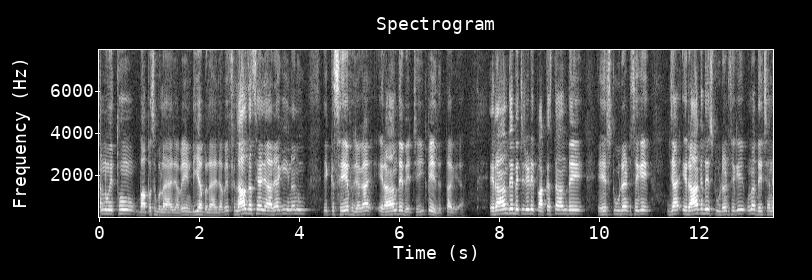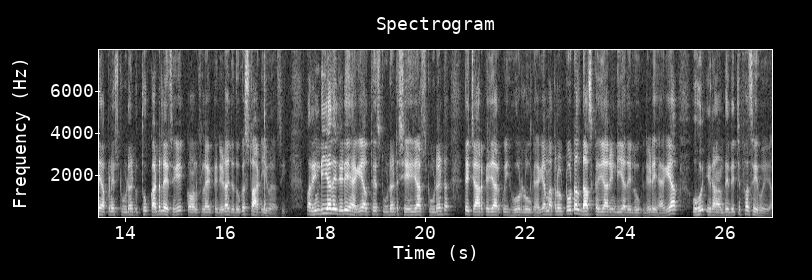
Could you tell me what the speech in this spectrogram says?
ਸਾਨੂੰ ਇੱਥੋਂ ਵਾਪਸ ਬੁਲਾਇਆ ਜਾਵੇ, ਇੰਡੀਆ ਬੁਲਾਇਆ ਜਾਵੇ। ਫਿਲਹਾਲ ਦੱਸਿਆ ਜਾ ਰਿਹਾ ਕਿ ਇਹਨਾਂ ਨੂੰ ਇੱਕ ਸੇਫ ਜਗ੍ਹਾ ਈਰਾਨ ਦੇ ਵਿੱਚ ਹੀ ਭੇਜ ਦਿੱਤਾ ਗਿਆ। ਈਰਾਨ ਦੇ ਵਿੱਚ ਜਿਹੜੇ ਪਾਕਿਸਤਾਨ ਦੇ ਇਹ ਸਟੂਡੈਂਟ ਸੀਗੇ ਜਾਂ ਇਰਾਕ ਦੇ ਸਟੂਡੈਂਟ ਸੀਗੇ, ਉਹਨਾਂ ਦੇਸ਼ਾਂ ਨੇ ਆਪਣੇ ਸਟੂਡੈਂਟ ਉੱਥੋਂ ਕੱਢ ਲਏ ਸੀਗੇ ਕਨਫਲਿਕਟ ਜਿਹੜਾ ਜਦੋਂ ਕਿ ਸਟਾਰਟ ਹੀ ਹੋਇਆ ਸੀ। ਪਰ ਇੰਡੀਆ ਦੇ ਜਿਹੜੇ ਹੈਗੇ ਆ, ਉੱਥੇ ਸਟੂਡੈਂਟ 6000 ਸਟੂਡੈਂਟ ਤੇ 4000 ਕੋਈ ਹੋਰ ਲੋਕ ਹੈਗੇ ਆ, ਮਤਲਬ ਟੋਟਲ 10000 ਇੰਡੀਆ ਦੇ ਲੋਕ ਜਿਹੜੇ ਹੈਗੇ ਆ, ਉਹ ਈਰਾਨ ਦੇ ਵਿੱਚ ਫਸੇ ਹੋਏ ਆ।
